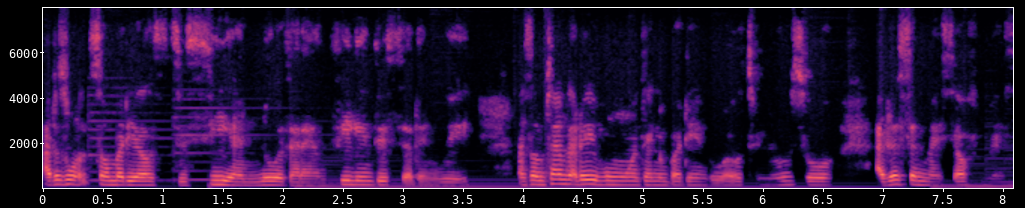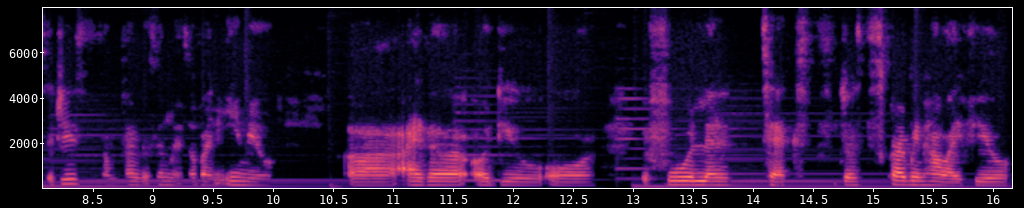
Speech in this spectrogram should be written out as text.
I just want somebody else to see and know that I am feeling this certain way. And sometimes I don't even want anybody in the world to know. So I just send myself messages. Sometimes I send myself an email, uh, either audio or a full length text, just describing how I feel.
